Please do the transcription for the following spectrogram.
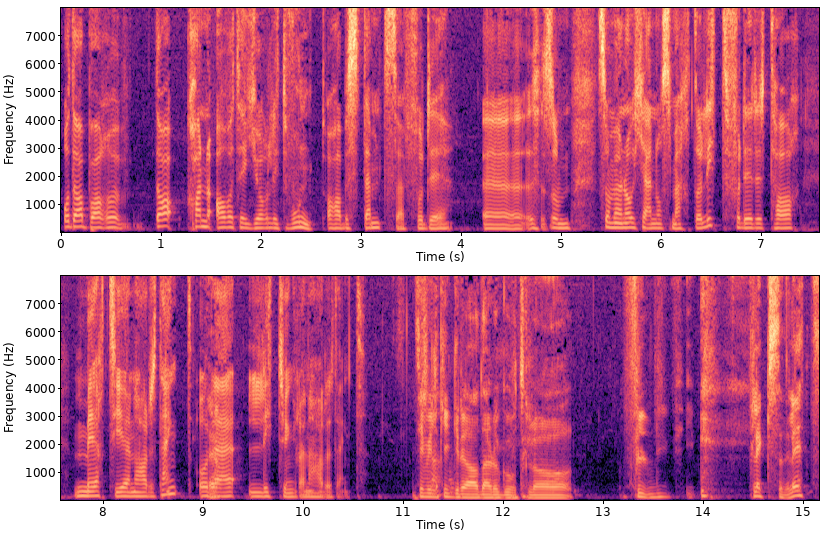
og da, bare, da kan det av og til gjøre litt vondt å ha bestemt seg for det eh, som, som jeg nå kjenner smerter litt, fordi det tar mer tid enn jeg hadde tenkt, og det er litt tyngre enn jeg hadde tenkt. Til hvilken grad er du god til å flekse det litt?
